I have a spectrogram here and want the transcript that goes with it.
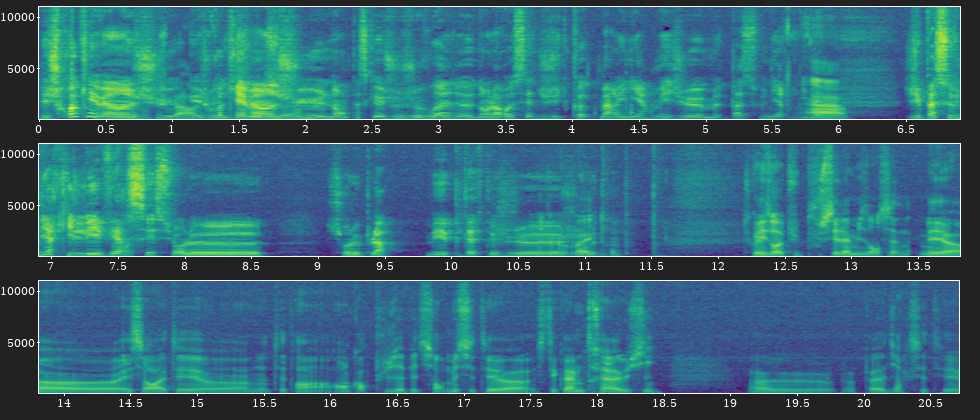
Mais je crois qu'il y avait un euh, jus, je crois qu'il y avait un jus, non, parce que je, je, vois dans la recette jus de coque marinière, mais je me pas souvenir. Ah. J'ai pas souvenir qu'il l'ait versé sur le sur le plat, mais peut-être que je, me trompe. En tout cas, ils auraient pu pousser la mise en scène, mais euh, et ça aurait été peut-être encore plus appétissant, mais c'était c'était quand même très réussi. on peut pas dire que c'était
